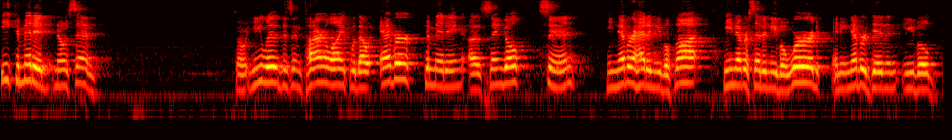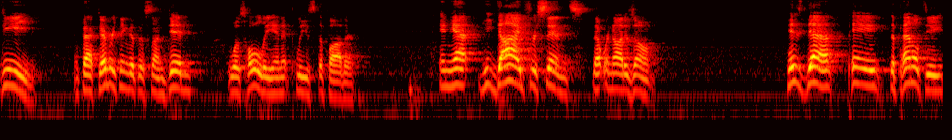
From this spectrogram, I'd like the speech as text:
He committed no sin. So he lived his entire life without ever committing a single sin. He never had an evil thought. He never said an evil word. And he never did an evil deed. In fact, everything that the Son did was holy and it pleased the Father. And yet, he died for sins that were not his own. His death paid the penalty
